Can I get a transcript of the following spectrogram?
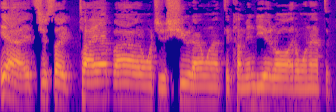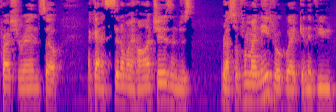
yeah. It's just like tie up. Uh, I don't want you to shoot. I don't want to have to come into you at all. I don't want to have to pressure in. So I kind of sit on my haunches and just wrestle from my knees real quick. And if you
